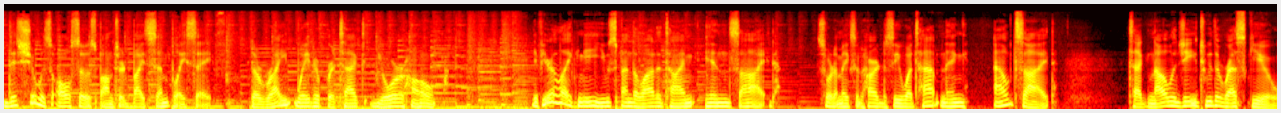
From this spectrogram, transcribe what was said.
This show is also sponsored by SimpliSafe, the right way to protect your home. If you're like me, you spend a lot of time inside. Sort of makes it hard to see what's happening outside. Technology to the rescue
